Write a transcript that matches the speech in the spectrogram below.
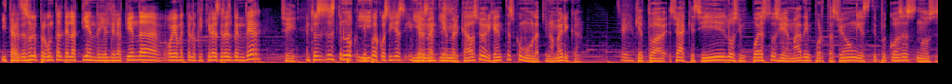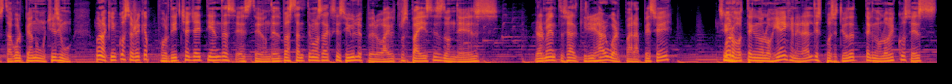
y tras de eso le pregunta al de la tienda y el de la tienda obviamente lo que quiere hacer es vender. Sí. Entonces ese tipo, No, y- tipo de cosillas Y en, interesantes. y en mercados emergentes como Latinoamérica, Sí. que todavía, o sea, que sí los impuestos y demás de importación y este tipo de cosas nos está golpeando muchísimo. Bueno, aquí en Costa Rica, por dicha, ya hay tiendas este, donde es bastante más accesible, pero hay otros países donde es realmente, o sea, adquirir hardware para PC, Sí. bueno, tecnología en general, dispositivos de- tecnológicos es,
